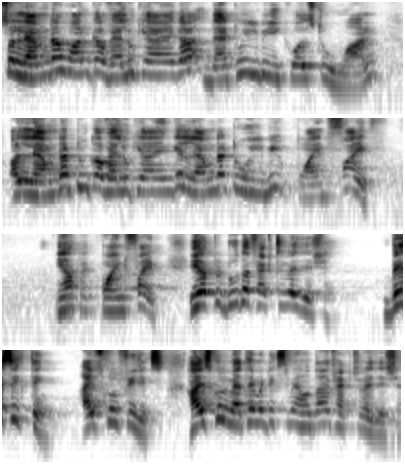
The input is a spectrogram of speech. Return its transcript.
so lambda one का वैल्यू क्या आएगा? That will be equals to one और लैमडा टू का वैल्यू क्या आएँगे? Lambda two will be point five यहाँ पे point five you have to do the factorisation basic thing high school physics. High school mathematics में होता है फैक्टराइजेशन।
